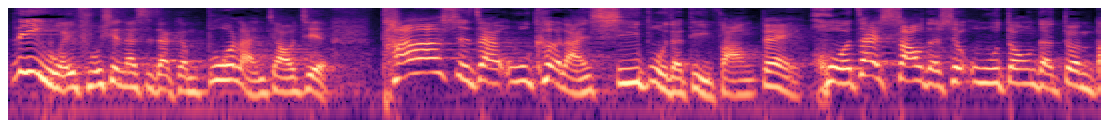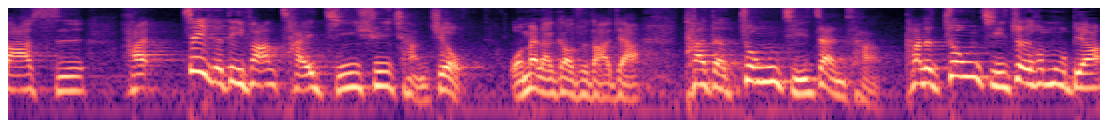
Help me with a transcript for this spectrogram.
利维夫现在是在跟波兰交界，他是在乌克兰西部的地方，对，火在烧的是乌东的顿巴斯，还这个地方才急需抢救。我们来告诉大家，他的终极战场，他的终极最后目标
